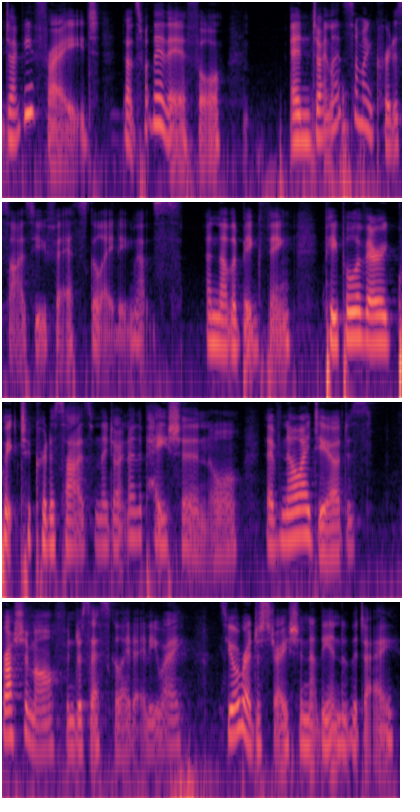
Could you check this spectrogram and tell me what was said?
Don't be afraid. That's what they're there for. And don't let someone criticize you for escalating. That's another big thing. People are very quick to criticize when they don't know the patient or they have no idea. Just brush them off and just escalate it anyway. It's your registration at the end of the day.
